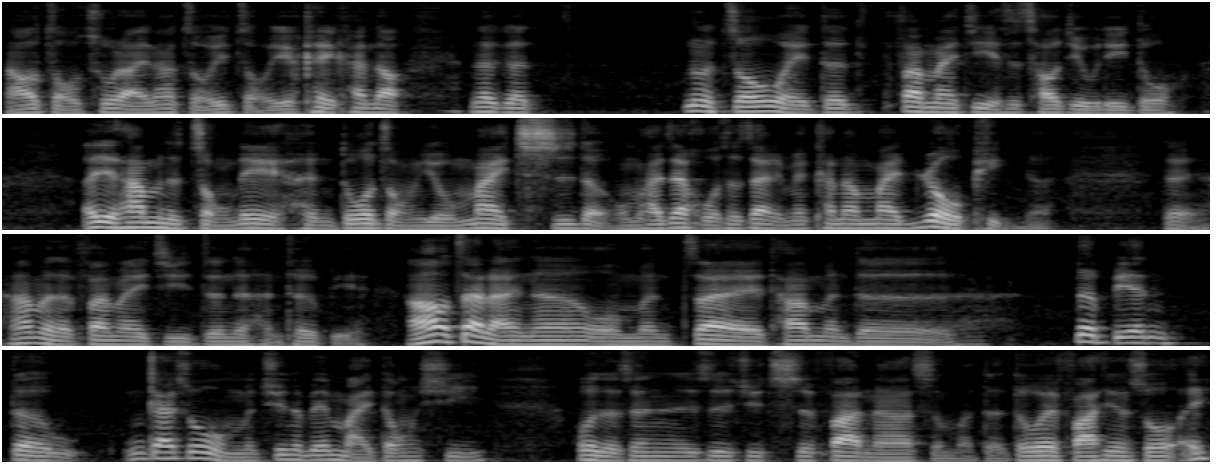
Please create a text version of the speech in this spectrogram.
然后走出来，那走一走也可以看到那个那周围的贩卖机也是超级无敌多，而且他们的种类很多种，有卖吃的，我们还在火车站里面看到卖肉品的。对，他们的贩卖机真的很特别，然后再来呢，我们在他们的那边的应该说我们去那边买东西，或者甚至是去吃饭啊什么的，都会发现说，哎，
